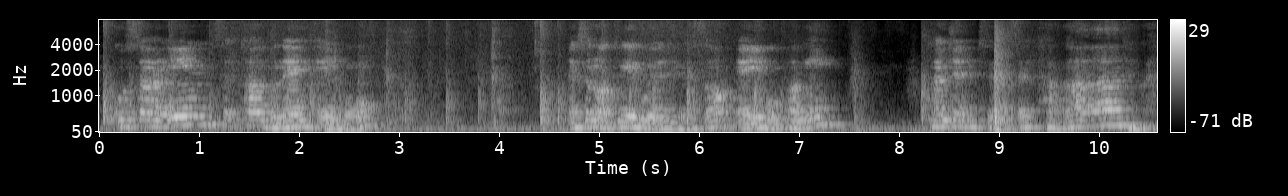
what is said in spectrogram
코사인 세타분의 a고 x는 어떻게 구해지겠어? a 곱하기 탄젠트 세타가 될 거야.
